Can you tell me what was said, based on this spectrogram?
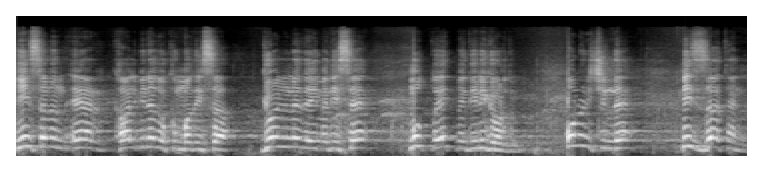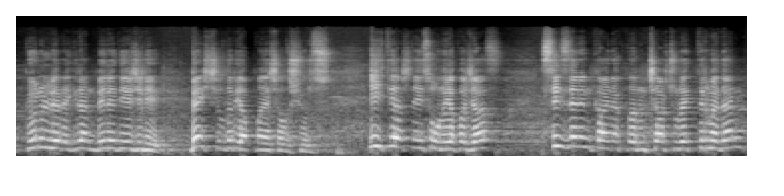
insanın eğer kalbine dokunmadıysa, gönlüne değmediyse mutlu etmediğini gördüm. Onun için de biz zaten gönüllere giren belediyeciliği 5 yıldır yapmaya çalışıyoruz. İhtiyaç neyse onu yapacağız. Sizlerin kaynaklarını çarçur ettirmeden,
